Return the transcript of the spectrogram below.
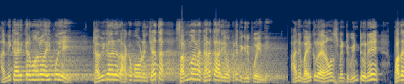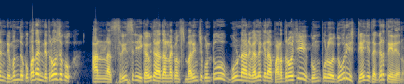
అన్ని కార్యక్రమాలు అయిపోయాయి. కవిగారు రాకపోవడం చేత సన్మాన ఘనకార్యం ఒకటి మిగిలిపోయింది అని మైకులో అనౌన్స్మెంట్ వింటూనే పదండి ముందుకు పదండి త్రోసుకు అన్న శ్రీశ్రీ కవితా దండకం స్మరించుకుంటూ గూండాను వెళ్ళకిలా పడద్రోచి గుంపులో దూరి స్టేజి దగ్గర తేలాను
